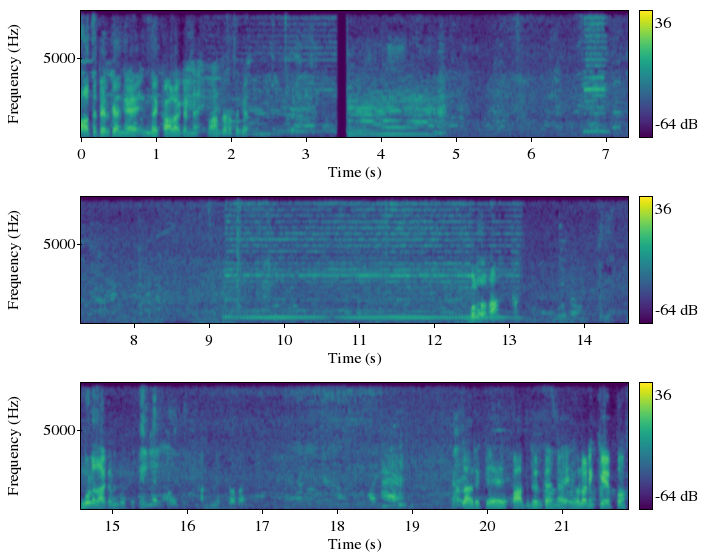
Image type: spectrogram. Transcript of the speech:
பார்த்துட்டு இருக்காங்க இந்த காலாக்கண்ணு வாங்குறதுக்கு. உங்களுதானா உங்களுதா கணக்கு? நல்லா இருக்கு. பார்த்துட்டு இருக்காங்க. எவ்வளோன்னு கேட்போம்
